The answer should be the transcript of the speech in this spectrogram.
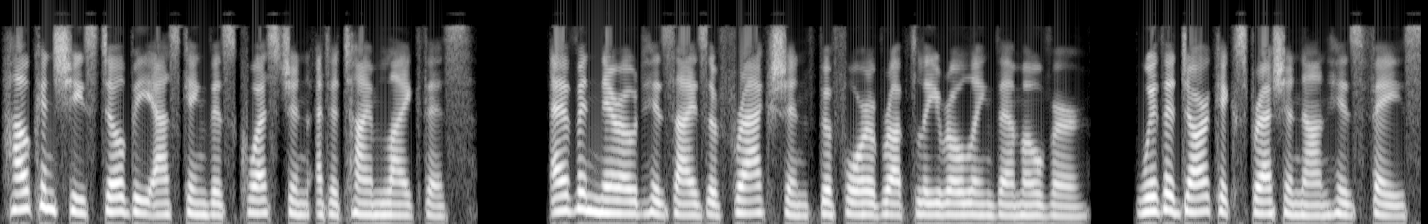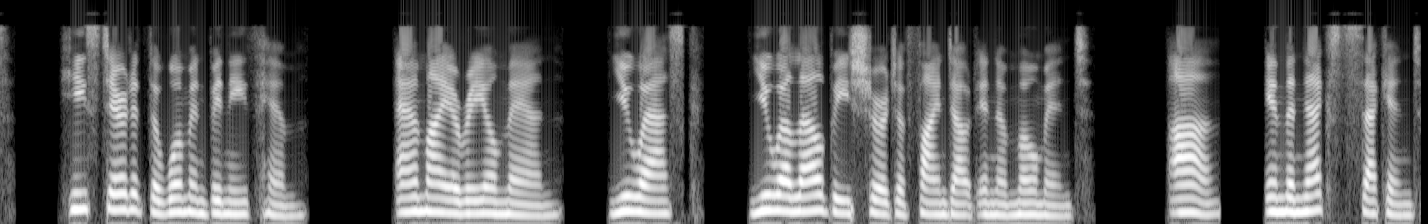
How can she still be asking this question at a time like this? Evan narrowed his eyes a fraction before abruptly rolling them over. With a dark expression on his face, he stared at the woman beneath him. Am I a real man? You ask. You'll be sure to find out in a moment. Ah. In the next second,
